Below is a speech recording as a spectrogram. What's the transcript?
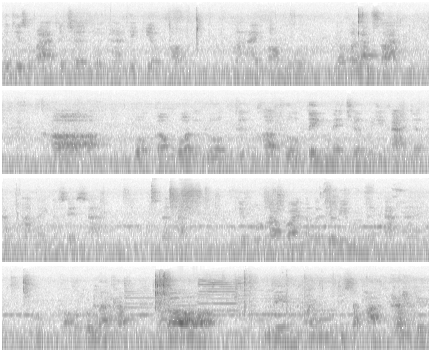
วุฒิสภาจะเชิญหน่วยงานที่เกี่ยวข้องมาให้ข้อมูล แล้วก็รับทราบข้อบวกกังวลรวมถึงข้อท้วงติงในเชิงวิชาการจากทางมหาลัยเกษตรศาสตร์นะครับ เดี๋ยวผมรับไว้แล้วก็จะรีบดำเนินการให้ ขอบคุณมากครับ ก็เรียนท่านวุฒิสภานะครับคือ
